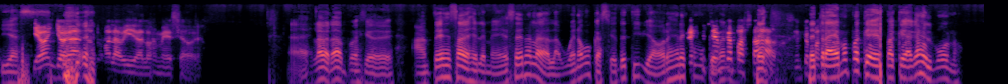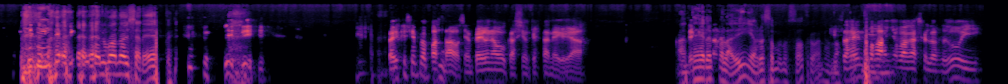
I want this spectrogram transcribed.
Yes. Llevan llorando toda la vida los MS ahora. Ah, Es la verdad, pues que antes, ¿sabes? El MS era la, la buena vocación de Tibia, ahora eres Es como que que, siempre bueno, ha pasado. Siempre te, traemos para que, para que hagas el bono. El bono de Sharespe. Sí, sí. Pero es que siempre ha pasado. Siempre hay una vocación que está negada. Antes era el paladín y ahora somos nosotros. Bueno, Quizás en dos años van a ser los Druid. O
